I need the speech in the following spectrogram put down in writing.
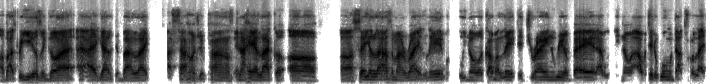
about three years ago, I, I got to about like 500 pounds, and I had like a uh, uh, on my right leg. You know, I got my leg to drain real bad. I, you know, I went to the wound doctor for like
